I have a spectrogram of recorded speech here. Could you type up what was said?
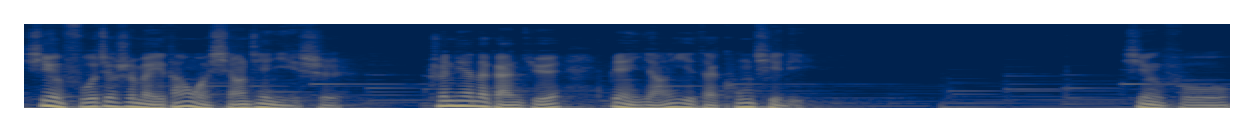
幸福就是每当我想起你时，春天的感觉便洋溢在空气里。幸福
